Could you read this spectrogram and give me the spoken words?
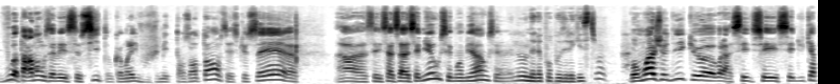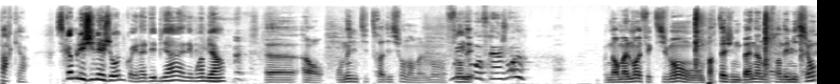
Vous, apparemment, vous avez ce site, comme on l'a dit, vous fumez de temps en temps, vous savez ce que c'est. euh, alors, c'est, ça, ça, c'est mieux ou c'est moins bien ou c'est... Nous, on est là pour poser les questions. Bon, moi, je dis que euh, voilà, c'est, c'est, c'est du cas par cas. C'est comme les gilets jaunes, quoi. Il y en a des biens et des moins bien. Euh, alors, on a une petite tradition normalement. en fin Oui, des- vous m'offrez un joint. Normalement, effectivement, on partage une banane en fin d'émission.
